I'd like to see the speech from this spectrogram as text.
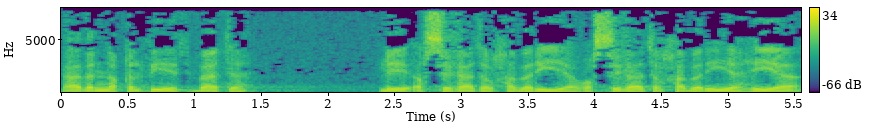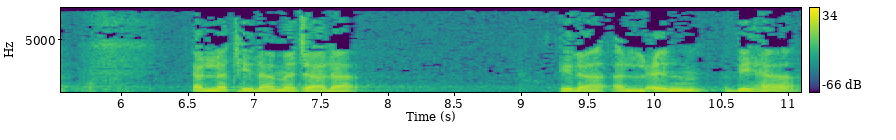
هذا النقل فيه إثباته للصفات الخبرية والصفات الخبرية هي التي لا مجال إلى العلم بها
